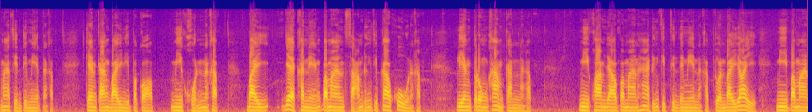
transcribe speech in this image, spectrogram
25 เซนติเมตรนะครับ กนกลางใบนี่ประกอบมีขนนะครับ ใบแยกแขนงประมาณ3ถึง19 คู่นะครับ เรียงตรงข้ามกันนะครับ มีความยาวประมาณ5ถึง10เซนติเมตรนะครับ ส่วนใบย่อยมีประมาณ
